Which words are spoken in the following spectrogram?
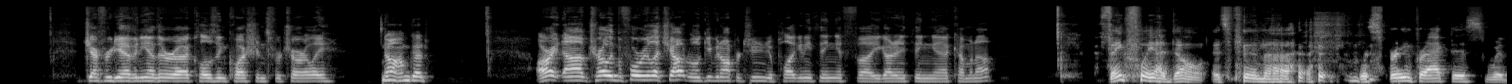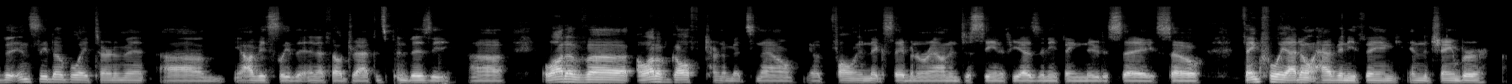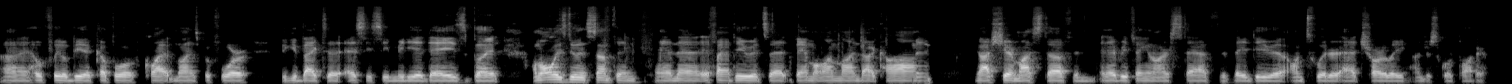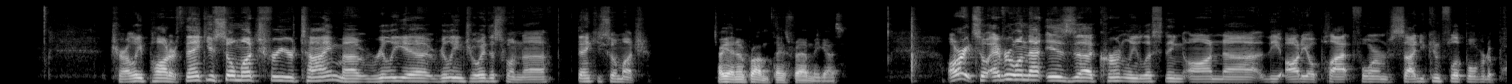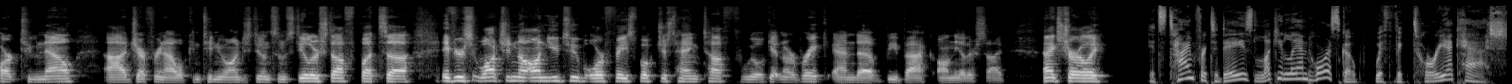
Jeffrey, do you have any other uh, closing questions for Charlie? No, I'm good. All right, uh, Charlie. Before we let you out, we'll give you an opportunity to plug anything if uh, you got anything uh, coming up. Thankfully, I don't. It's been uh, the spring practice with the NCAA tournament. Um, you know, obviously, the NFL draft. It's been busy. Uh, a lot of uh, a lot of golf tournaments now. You know, following Nick Saban around and just seeing if he has anything new to say. So, thankfully, I don't have anything in the chamber. Uh, hopefully, it'll be a couple of quiet months before we get back to SEC media days. But I'm always doing something, and uh, if I do, it's at BamaOnline.com and you know, I share my stuff and, and everything on our staff that they do on Twitter at Charlie underscore Potter. Charlie Potter, thank you so much for your time. Uh, really, uh, really enjoyed this one. Uh, thank you so much. Oh yeah, no problem. Thanks for having me, guys. All right, so everyone that is uh, currently listening on uh, the audio platform side, you can flip over to part two now. Uh, Jeffrey and I will continue on just doing some Steeler stuff. But uh, if you're watching on YouTube or Facebook, just hang tough. We'll get in our break and uh, be back on the other side. Thanks, Charlie. It's time for today's Lucky Land horoscope with Victoria Cash.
